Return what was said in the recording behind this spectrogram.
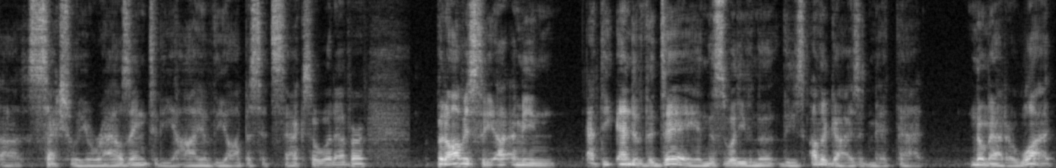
uh, sexually arousing to the eye of the opposite sex or whatever. But obviously, I, I mean, at the end of the day, and this is what even the, these other guys admit that no matter what,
